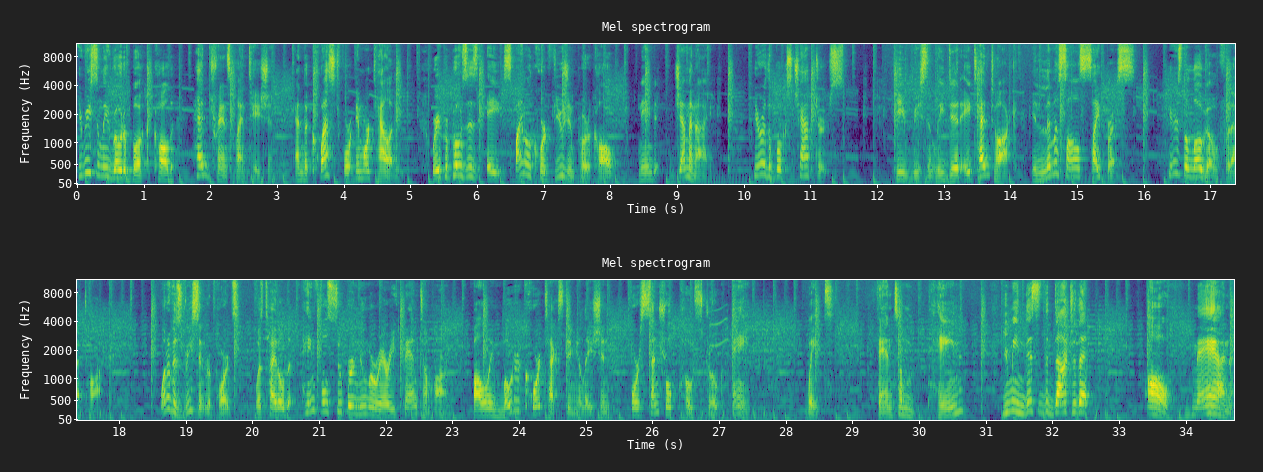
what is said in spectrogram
He recently wrote a book called Head Transplantation and the Quest for Immortality, where he proposes a spinal cord fusion protocol named Gemini. Here are the book's chapters. He recently did a TED Talk in Limassol, Cyprus. Here's the logo for that talk. One of his recent reports was titled Painful Supernumerary Phantom Arm Following Motor Cortex Stimulation for Central Post Stroke Pain. Wait, phantom pain? You mean this is the doctor that. Oh, man.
